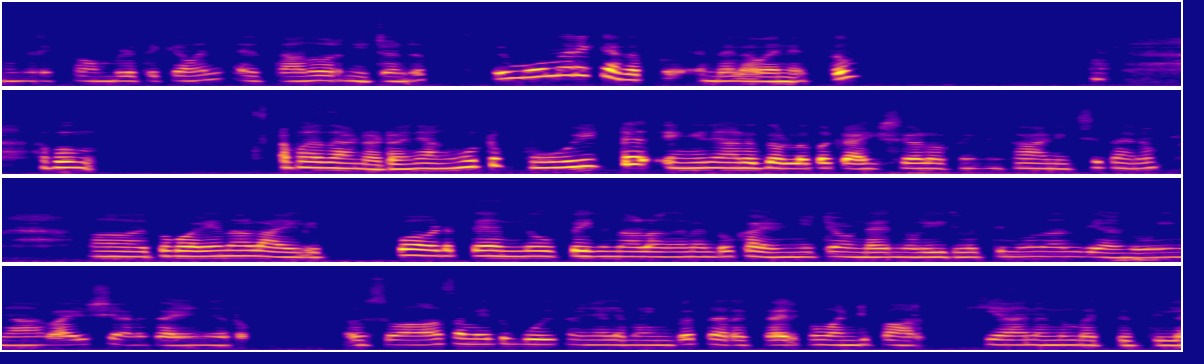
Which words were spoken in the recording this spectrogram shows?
മൂന്നരയൊക്കെ ആകുമ്പോഴത്തേക്ക് അവൻ എത്താന്ന് പറഞ്ഞിട്ടുണ്ട്. ഒരു മൂന്നരക്കകത്ത് എന്തായാലും അവൻ എത്തും. അപ്പം അപ്പം അതാണ് കേട്ടോ. ഞാൻ അങ്ങോട്ട് പോയിട്ട് എങ്ങനെയാണ് ഇതുള്ളത് കാഴ്ചകളൊക്കെ ഞാൻ കാണിച്ചു തരാം. ഇപ്പോൾ കുറേ നാളായില്ലേ? ഇപ്പോൾ അവിടുത്തെ എന്തോ പെരുന്നാൾ അങ്ങനെ എന്തോ കഴിഞ്ഞിട്ടേ ഉണ്ടായിരുന്നുള്ളൂ. ഇരുപത്തി മൂന്നാം തീയതി ആണ് തോന്നി ഞായറാഴ്ചയാണ് കഴിഞ്ഞത്. സോ ആ സമയത്ത് പോയി കഴിഞ്ഞാൽ ഭയങ്കര തിരക്കായിരിക്കും. വണ്ടി പാർക്ക് ചെയ്യാനൊന്നും പറ്റത്തില്ല.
